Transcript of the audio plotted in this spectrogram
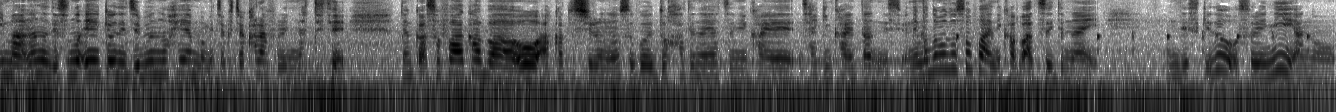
今なのでその影響で自分の部屋もめちゃくちゃカラフルになっててなんかソファーカバーを赤と白のすごいド派手なやつに変え最近変えたんですよね。もともとソファーにカバーついてないんですけどそれにあの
